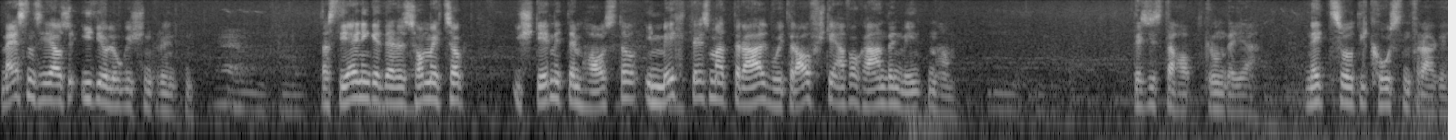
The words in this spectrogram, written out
Meistens eher aus ideologischen Gründen. Dass derjenige, der das haben möchte, sagt, ich stehe mit dem Haus da, ich möchte das Material, wo ich draufstehe, einfach auch an den Wänden haben. Das ist der Hauptgrund ja. Nicht so die Kostenfrage.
